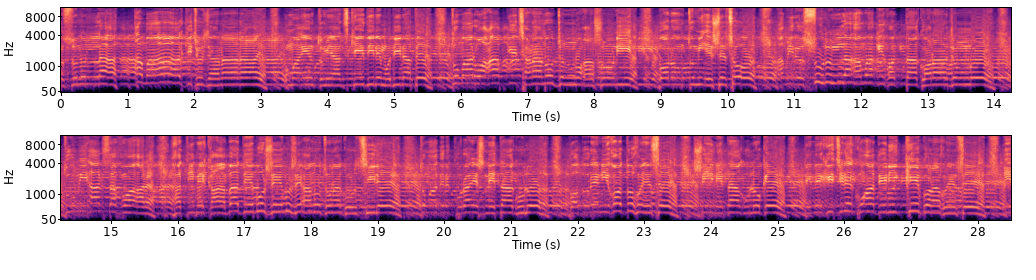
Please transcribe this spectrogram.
রাসূলুল্লাহ আমার কিছু জানা নাই। উমায়ের, তুমি আজকে দিনে মদিনাতে তোমার ওয়াবকে ছাড়ানোর জন্য আসনি, বরং তুমি এসেছ। আমি রাসূলুল্লাহ আমাকে হত্যা করার জন্য। তুমি আর সাফওয়ান হাতিমে কাবাতে বসে বসে আলোচনা করছিলে তোমাদের কুরাইশ নেতাগুলো বদরে নিহত হয়েছে। সেই নেতাগুলোকে টেনে খিচড়ে খোয়াতে নিক্ষেপ করা হয়েছে। এই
